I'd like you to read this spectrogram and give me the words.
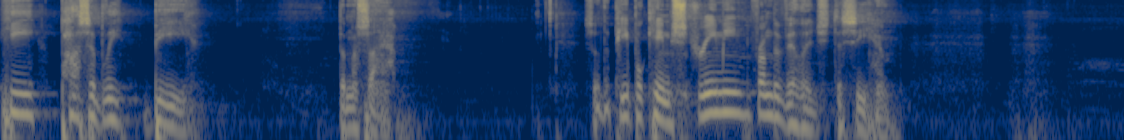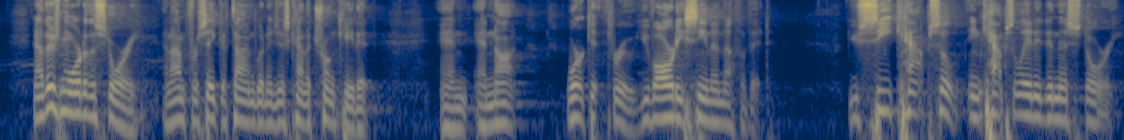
he possibly be the Messiah? So the people came streaming from the village to see him. Now, there's more to the story, and I'm, for sake of time, going to just kind of truncate it and, and not work it through. You've already seen enough of it. You see capsule, encapsulated in this story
